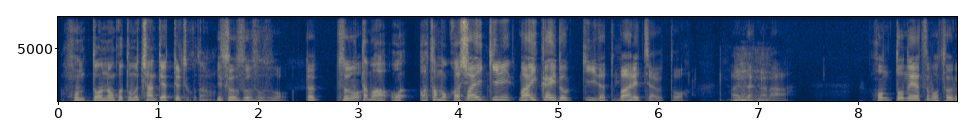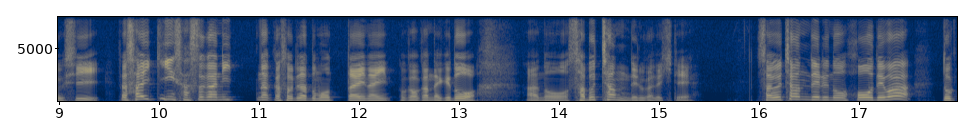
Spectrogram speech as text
本当のこともちゃんとやってるってことなの？そうそうそうそう。だその、頭、お頭おかしい。毎毎回ドッキリだとバレちゃうと、あれだから、本当のやつも撮るし、最近さすがになんかそれだともったいないのか分かんないけど、あの、サブチャンネルができて、サブチャンネルの方では、ドッ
